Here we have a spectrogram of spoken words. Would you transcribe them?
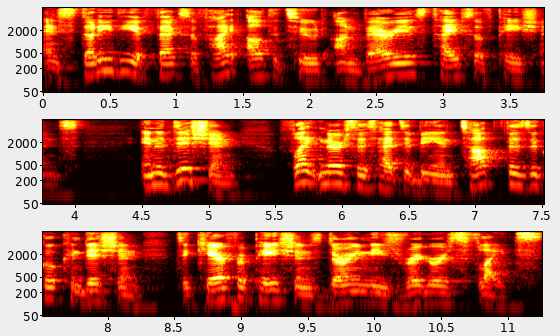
and study the effects of high altitude on various types of patients. In addition, flight nurses had to be in top physical condition to care for patients during these rigorous flights.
